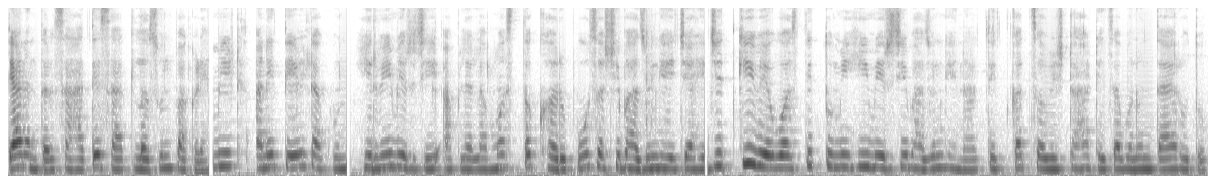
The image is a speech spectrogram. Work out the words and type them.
त्यानंतर सहा ते सात लसूण पाकळ्या मीठ आणि तेल टाकून हिरवी मिरची आपल्याला मस्त खरपूस अशी भाजून घ्यायची आहे. जितकी व्यवस्थित तुम्ही ही मिरची भाजून घेणार तितकाच चविष्ट हा ठेचा बनून तयार होतो.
